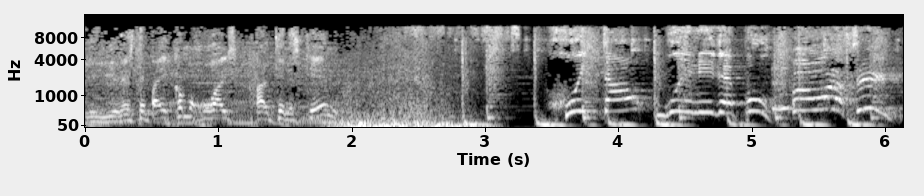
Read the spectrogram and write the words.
¿Y en este país cómo jugáis al que les quién? Huitao Winnie the Pooh. ¡Ahora sí!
